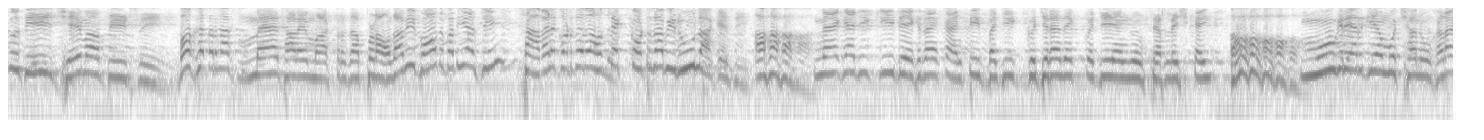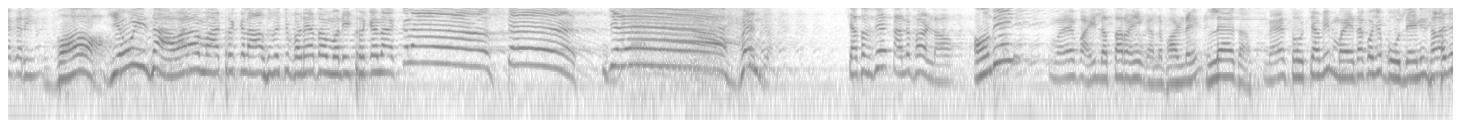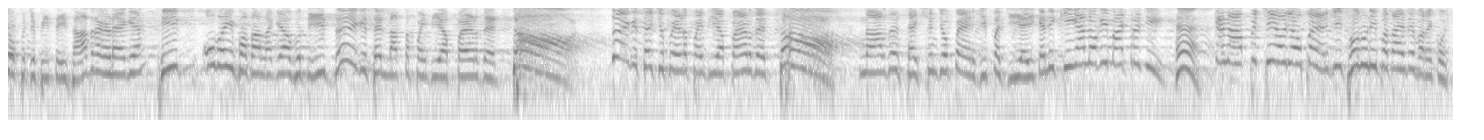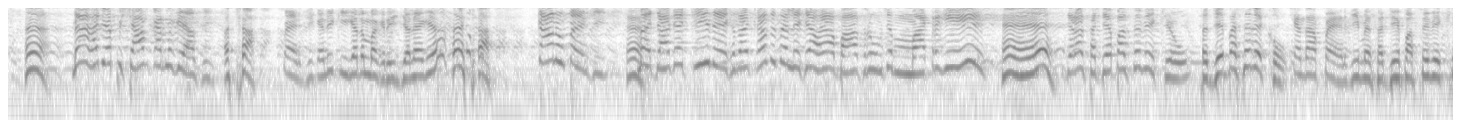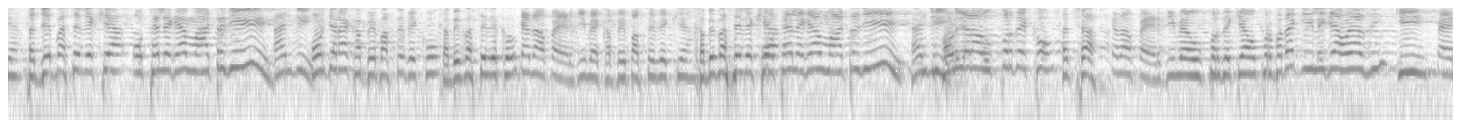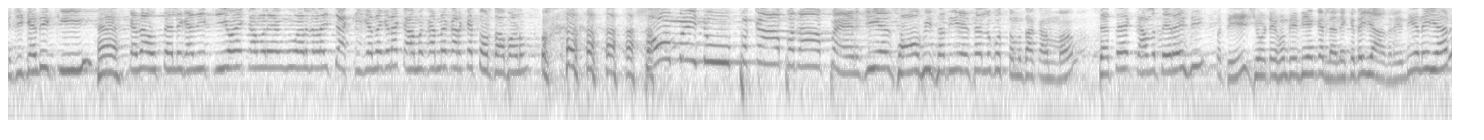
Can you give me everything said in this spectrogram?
ਪੁਦੀ ਛੇਵਾਂ ਪੀਠ ਸੀ। ਬਹੁਤ ਖਤਰਨਾਕ ਸੀ। ਮੈਥ ਵਾਲੇ ਮਾਸਟਰ ਦਾ ਪੜਾਉਂਦਾ ਵੀ ਬਹੁਤ ਵਧੀਆ ਸੀ। ਹਿਸਾਬ ਵਾਲੇ ਕੁੱਟਦੇ ਬਹੁਤ ਤੇ ਕੁੱਟਦਾ ਵੀ ਰੂਹ ਲਾ ਕੇ ਸੀ। ਆਹਾਹਾ ਮੈਂ ਕਿਹਾ ਜੀ ਕੀ ਦੇਖਦਾ ਘੰਟੀ ਵੱਜੀ ਗੁਜਰਾਂ ਦੇ ਕੁਝੇ ਵਾਂਗੂ ਸਿਰ ਲਿਸ਼ਕਾਈ ਮੂੰਗਰੇ ਵਰਗੀਆਂ ਮੁੱਛਾਂ ਨੂੰ ਖੜਾ ਕਰੀ। ਵਾਹ। ਜਿਉਂ ਹੀ ਹਿਸਾਬ ਵਾਲਾ ਮਾਸਟਰ ਕਲਾਸ ਵਿੱਚ ਵੜਿਆ ਤਾਂ ਮੋਨੀਟਰ ਕਹਿੰਦਾ ਕਲਾਸ ਸਟੈਂਡ ਜੈ ਹਿੰਦ! ਚਤਰ ਸੇ ਕੰਨ ਫੜ ਲਾ ਆਉਂਦੀ ਮੈਂ ਭਾਈ ਲੱਤਾਂ ਰਾਹੀਂ ਕੰਨ ਫੜ ਲਏ। ਲੈ ਦੱਸ। ਮੈਂ ਸੋਚਿਆ ਵੀ ਮੈਂ ਤਾਂ ਕੁਝ ਬੋਲਿਆ ਨਹੀਂ ਸਾਲਾ ਚੁੱਪ ਚਪੀਤੇ ਹੀ ਸਾਧ ਰਗੜਿਆ ਗਿਆ। ਠੀਕ। ਉਦੋਂ ਹੀ ਪਤਾ ਲੱਗਿਆ ਬਤੀ ਦੇ ਕਿੱਥੇ ਲੱਤ ਪੈਂਦੀ ਆ ਪੈਣ ਦੇ ਤਾਂ ਦੇ ਕਿੱਥੇ ਚਪੇੜ ਪੈਂਦੀ ਆ ਪੈਣ ਦੇ ਤਾਂ ਨਾਲ ਦੇ ਸੈਕਸ਼ਨ ਚੋਂ ਭੈਣ ਜੀ ਭੱਜੀ ਆਈ ਕਹਿੰਦੀ ਕੀ ਗੱਲ ਹੋ ਗਈ ਮਾਸਟਰ ਜੀ? ਹੈਂ। ਕਹਿੰਦਾ ਪਿੱਛੇ ਹੋ ਜਾਓ ਭੈਣ ਜੀ ਤੁਹਾਨੂੰ ਨਹੀਂ ਪਤਾ ਇਹਦੇ ਬਾਰੇ ਕੁਝ ਹਾਂ। ਮੈਂ ਹਜੇ ਪਿਸ਼ਾਬ ਕਰਨ ਗਿਆ ਸੀ। ਅੱਛਾ। ਭੈਣ ਜੀ ਕਹਿੰਦੀ ਕੀ ਗੱਲ ਮਗਰੀ ਚਲੇ ਗਿਆ? ਅੱਛਾ। ਕਾਹਨੂੰ ਭੈਣ ਜੀ? ਹੈਂ। ਮੈਂ ਜਾ ਕੇ ਕੀ ਦੇਖਦਾ? ਕੰਧ ਤੇ ਲਿਖਿਆ ਹੋਇਆ ਬਾਥਰੂਮ 'ਚ ਮਾਸਟਰ ਜੀ। ਹੈ? ਜਰਾ ਸੱਜੇ ਪਾਸੇ ਵੇਖਿਓ। ਸੱਜੇ ਪਾਸੇ ਵੇਖੋ। ਕਹਿੰਦਾ ਭੈਣ ਜੀ ਮੈਂ ਸੱਜੇ ਪਾਸੇ ਵੇਖਿਆ। ਸੱਜੇ ਪਾਸੇ ਵੇਖਿਆ। ਉੱਥੇ ਲਿਖਿਆ ਮਾਸਟਰ ਜੀ। ਹਾਂਜੀ। ਹੁਣ ਜਰਾ ਖੱਬੇ ਪਾਸੇ ਵੇਖੋ। ਖੱਬੇ ਪਾਸੇ ਵੇਖੋ। ਕਹਿੰਦਾ ਭੈਣ ਜੀ ਮੈਂ ਖੱਬੇ ਪਾਸੇ ਵੇਖਿਆ। ਖੱਬੇ ਪਾਸੇ ਵੇਖਿਆ। ਉੱਥੇ ਲਿਖਿਆ ਮਾਸਟਰ ਜੀ। ਹਾਂਜੀ। ਹੁਣ ਜਰਾ ਉੱਪਰ ਦੇਖੋ। ਅੱਛਾ। ਕਹਿੰਦਾ ਭੈਣ ਜੀ ਮੈਂ ਉੱਪਰ ਦੇਖਿਆ। ਉੱਪਰ ਪਤਾ ਕੀ ਲਿਖਿਆ ਹੋਇਆ ਸੀ? ਕੀ? ਭੈਣ ਜੀ ਕਹਿੰਦੀ ਕੀ? ਹੈਂ? ਕਹਿੰਦਾ ਉੱਤੇ ਲਿਖਿਆ ਸੀ ਕੀ ਹੋਏ ਕਮਲੇ ਵਾਂਗੂ ਵਾਲੇ ਦੁਆਲੇ ਝਾਕੀ ਕਹਿੰਦਾ ਕਿਹੜਾ ਕੰਮ ਕਰਨਾ ਕਰਕੇ ਤੁਰਦਾ ਬਣੂ? ਸੌ ਮੈਨੂੰ ਪਕਾ ਪਤਾ ਭੈਣ ਜੀ ਇਹ 100 ਫੀਸਦੀ ਇਸੇ ਲਗੁੱਤਮ ਦਾ ਕੰਮ ਆ। ਚਾਚਾ ਇਹ ਕੰਮ ਤੇਰਾ ਹੀ ਸੀ? ਭਤੀ ਛੋਟੇ ਹੁੰਦੇ ਦੀਆਂ ਗੱਲਾਂ ਨੇ ਕਿਤੇ ਯਾਦ ਰਹਿੰਦੀਆਂ ਨੇ ਯਾਰ।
